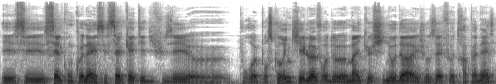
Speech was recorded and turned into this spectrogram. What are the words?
et c'est celle qu'on connaît, et c'est celle qui a été diffusée pour, pour Scoring, qui est l'œuvre de Mike Shinoda et Joseph Trapanese.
